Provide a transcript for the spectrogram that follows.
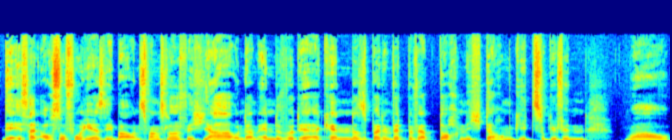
der ist halt auch so vorhersehbar und zwangsläufig. Ja, und am Ende wird er erkennen, dass es bei dem Wettbewerb doch nicht darum geht zu gewinnen. Wow.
